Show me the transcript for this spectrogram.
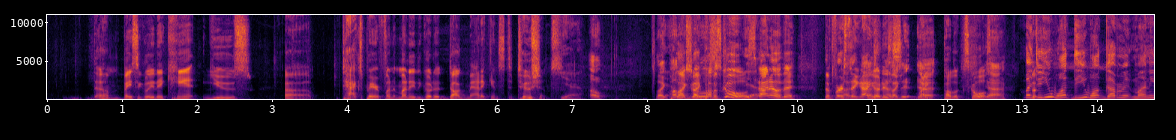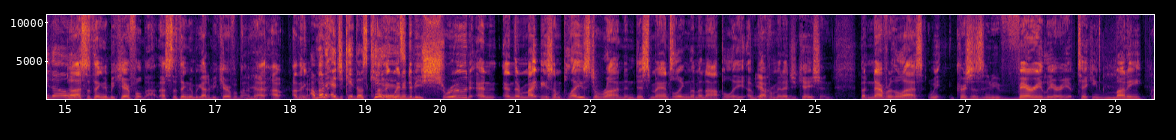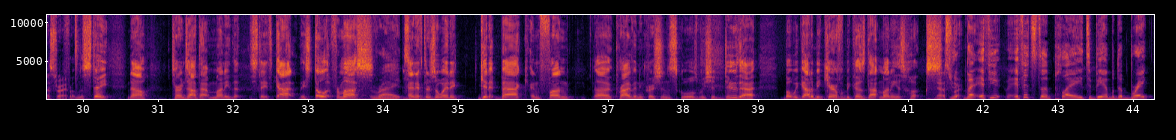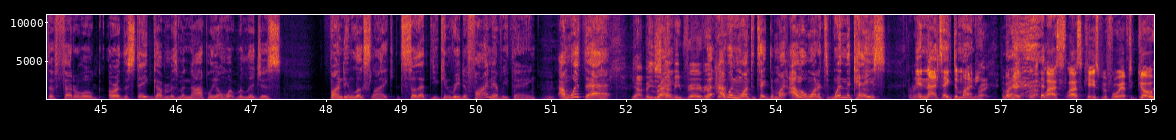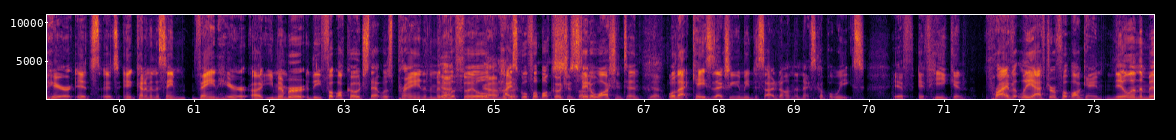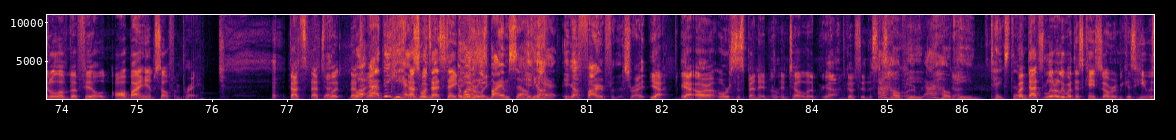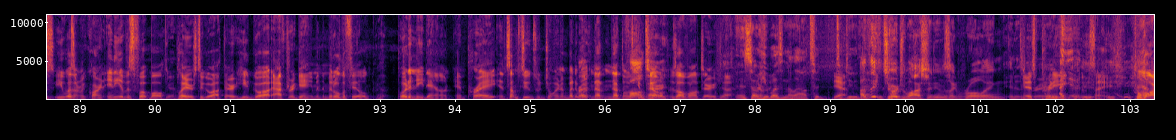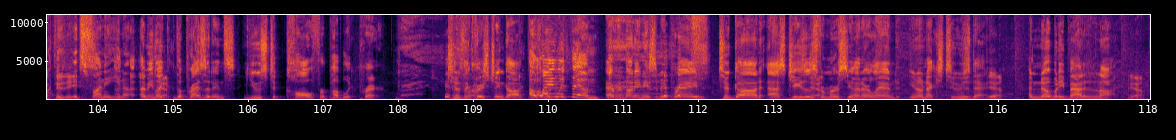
um, basically they can't use uh, taxpayer-funded money to go to dogmatic institutions, yeah. Oh, like public like schools? like public schools. Yeah. I know the the first thing I, go to is I like yeah. like public schools. Yeah. But The- do you want do you want government money though? No, that's the thing to be careful about. That's the thing that we got to be careful about. I, mean, I, I, I think I want to educate those kids. I think we need to be shrewd, and and there might be some plays to run in dismantling the monopoly of Yeah. government education. But nevertheless, we Christians need to be very leery of taking money That's right. from the state. Now, turns out that money that the state's got, they stole it from us. Right. And if there's a way to get it back and fund uh, private and Christian schools, we should do that. But we got to be careful because that money is hooks. That's right. But if you if it's the play to be able to break the federal or the state government's monopoly on what religious funding looks like so that you can redefine everything, I'm with that. Mm-hmm. Yeah, but you just gotta be very, very But I wouldn't want to take the money. I would want it to win the case and not take the money. Right. Okay, last last case before we have to go here. It's it's in, kind of in the same vein here. Uh, you remember the football coach that was praying in the middle Yeah. of the field, Yeah, high remember. school football coach in the state of. Washington. Yeah. Well, that case is actually going to be decided on in the next couple weeks. If if he can privately after a football game kneel in the middle of the field all by himself and pray. That's that's what that's well, what, I think he had. that's what's at stake. It Literally, just by himself. He, He, got, had. he got fired for this, right? yeah, yeah, or, or suspended until the yeah. goes through the system. I hope he. I hope he takes them. But that's literally what this case is over because he was he wasn't requiring any of his football players to go out there. He'd go out after a game in the middle of the field, put a knee down, and pray. And some students would join him, but it, Right. was- nothing, nothing was compelled. It was all voluntary. Yeah. and so he wasn't allowed to, to Yeah. do that. I think George Washington is like rolling in his It's grave. pretty I- insane to walk through these. it's funny, you know. I mean, like the presidents used to call for public prayer to the right. Christian God. Away Public- with them. Everybody needs to be praying to God, ask Jesus Yeah. for mercy on our land, you know, next Tuesday. Yeah. And nobody batted an eye. Yeah.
